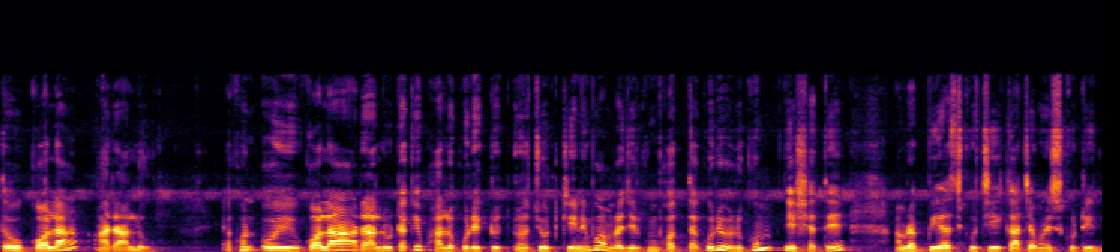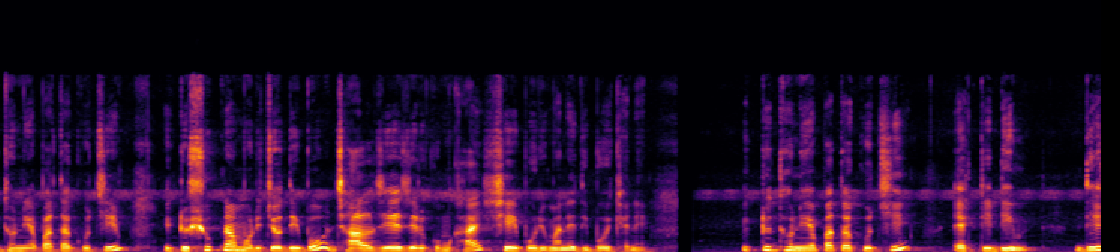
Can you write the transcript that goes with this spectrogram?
তো কলা আর আলু। এখন ওই কলা আর আলুটাকে ভালো করে একটু চটকিয়ে নেব। আমরা যেরকম ভর্তা করি, ওরকম। এর সাথে আমরা পেঁয়াজ কুচি, কাঁচামরিচ কুচি, ধনিয়া পাতা কুচি, একটু শুকনা মরিচও দিব। ঝাল যে যেরকম খায়, সেই পরিমাণে দিব এখানে। একটু ধনিয়া পাতা কুচি, একটি ডিম দিয়ে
